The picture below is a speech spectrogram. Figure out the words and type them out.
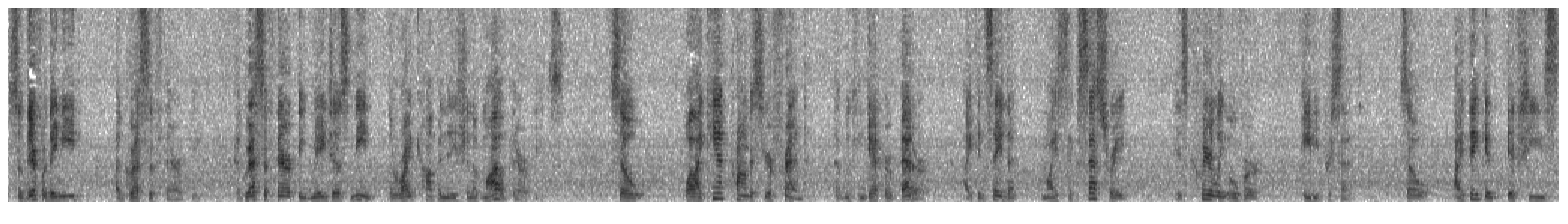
So therefore, they need aggressive therapy. Aggressive therapy may just mean the right combination of mild therapies. So while I can't promise your friend that we can get her better, I can say that my success rate is clearly over 80%. So I think if she's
